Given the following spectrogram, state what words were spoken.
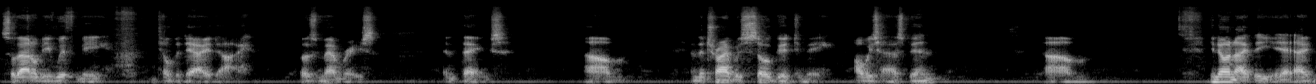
So, that'll be with me until the day I die, those memories and things. Um, and the tribe was so good to me, always has been. Um, you know, and I, I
